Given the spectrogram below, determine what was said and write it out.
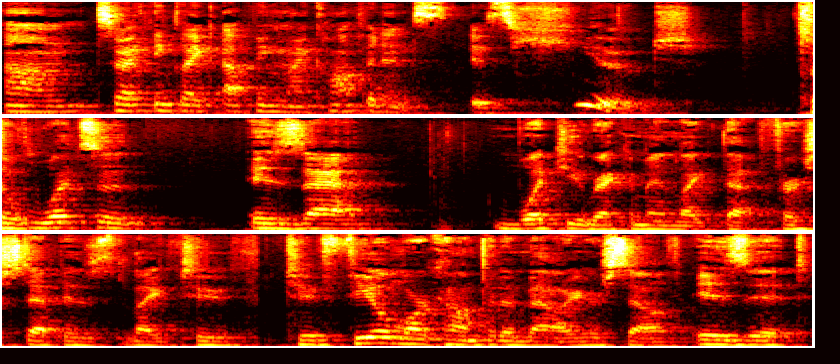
Um, so I think like upping my confidence is huge. So, what's a is that? What do you recommend? Like that first step is like to to feel more confident about yourself. Is it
